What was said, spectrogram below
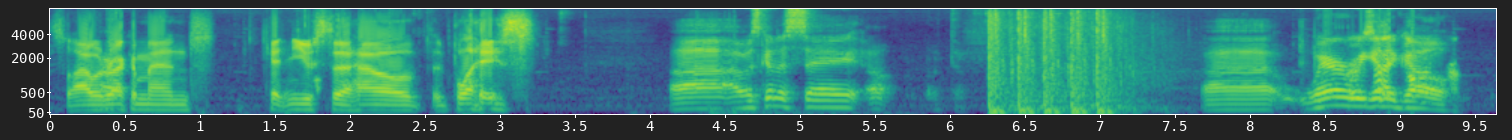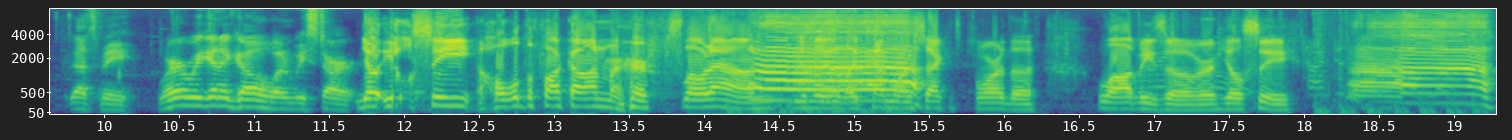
so I would recommend getting used to how it plays. Uh, I was gonna say. Oh, what the f- Uh, where are Where's we gonna go? from? That's me. Where are we gonna go when we start? You'll, you'll see. Hold the fuck on, Murph. Slow down. Usually like ten Ah! more seconds before the lobby's over. You'll see. Ah!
